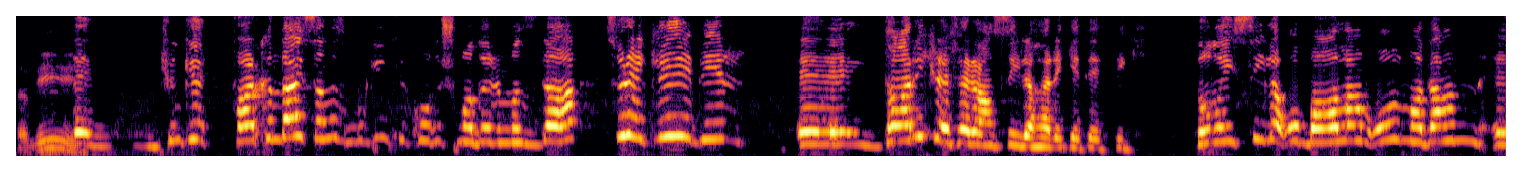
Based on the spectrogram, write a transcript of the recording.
tabii. E, çünkü farkındaysanız bugünkü konuşmalarımızda sürekli bir e, tarih referansıyla hareket ettik. Dolayısıyla o bağlam olmadan e,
